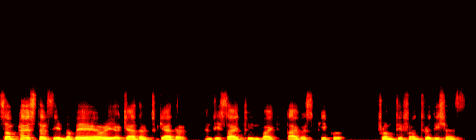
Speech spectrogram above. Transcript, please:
Some pastors in the Bay Area gathered together and decide to invite diverse people from different traditions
